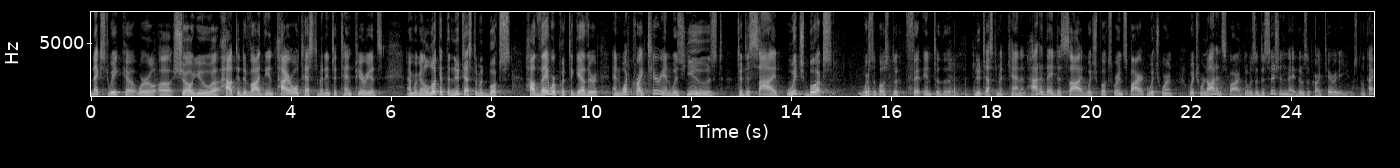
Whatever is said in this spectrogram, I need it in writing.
Next week we'll show you how to divide the entire Old Testament into 10 periods and we're going to look at the New Testament books, how they were put together and what criterion was used to decide which books were supposed to fit into the New Testament canon. How did they decide which books were inspired and which, weren't, which were not inspired? There was a decision made, there was a criteria used, okay?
